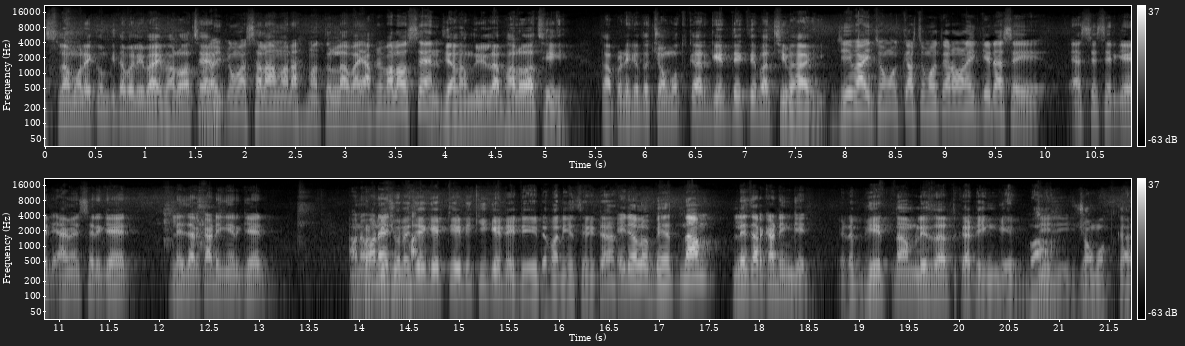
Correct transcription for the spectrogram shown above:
আসসালামু আলাইকুম কিতাব আলী ভাই ভালো আছেন? ওয়ালাইকুম আসসালাম রহমতুল্লাহ। ভাই আপনি ভালো আছেন? জি আলহামদুলিল্লাহ ভালো আছি। তারপরে তো চমৎকার গেট দেখতে পাচ্ছি ভাই। জি ভাই চমৎকার চমৎকার অনেক গেট আছে। এসএস এর গেট এমএস এর গেট লেজার কাটিং এর গেট মানে অনেক পিছনে যে গেটটি এটি কি গেট এটি? এটা বানিয়েছেন এটা? এটা হলো ভিয়েতনাম লেজার কাটিং গেট এটা ভিয়েতনাম লেজার কাটিং গেট বা। চমৎকার।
